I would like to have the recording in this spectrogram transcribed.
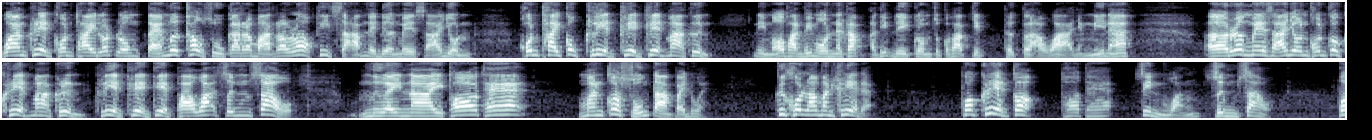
ความเครียดคนไทยลดลง แต่เมื่อเข้าสู่การระบาดระลอกที่ 3 ในเดือนเมษายน คนไทยก็เครียดเครียดเครียดมากขึ้น นี่หมอพันธ์พิมลนะครับอธิบดีกรมสุขภาพจิต เธอกล่าวว่าอย่างนี้นะเเริ่มเมษายนคนก็เครียดมากขึ้น เครียดเครียดเครียดภาวะซึมเศร้า เหนื่อยหน่ายท้อแท้ มันก็สูงตามไปด้วย คือคนเรามันเครียดอะพอเครียดก็ท้อแท้ สิ้นหวัง ซึมเศร้า พอ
